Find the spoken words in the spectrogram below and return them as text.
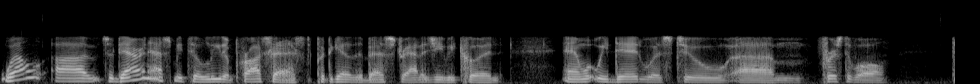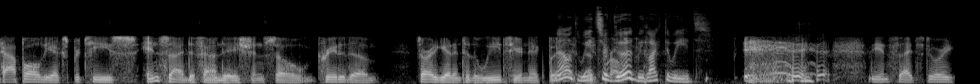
Well, uh, so Darren asked me to lead a process to put together the best strategy we could, and what we did was to um, first of all tap all the expertise inside the foundation. So created a sorry to get into the weeds here, Nick, but no, the weeds are good. We like the weeds. the inside story.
